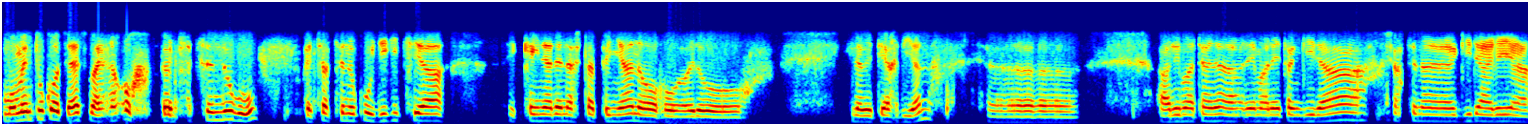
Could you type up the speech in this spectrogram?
momentuko ez, baina oh, pentsatzen dugu, pentsatzen dugu dikitzea ekainaren astapenean edo hilabete ardian. Uh, Alemanetan gira, sartzen gira ere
